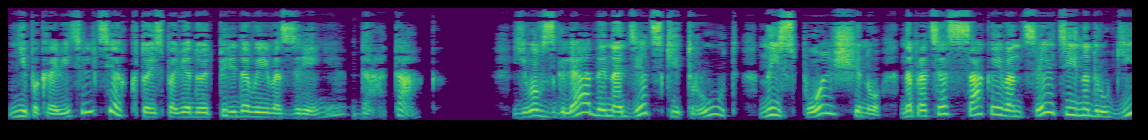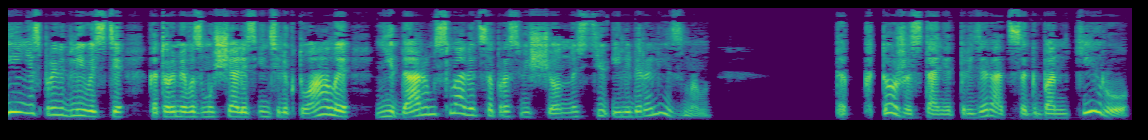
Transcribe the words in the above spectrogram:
не покровитель тех, кто исповедует передовые воззрения? Да, так. Его взгляды на детский труд, на испольщину, на процесс Сака и Ванцетти и на другие несправедливости, которыми возмущались интеллектуалы, недаром славятся просвещенностью и либерализмом. Так кто же станет придираться к банкиру,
